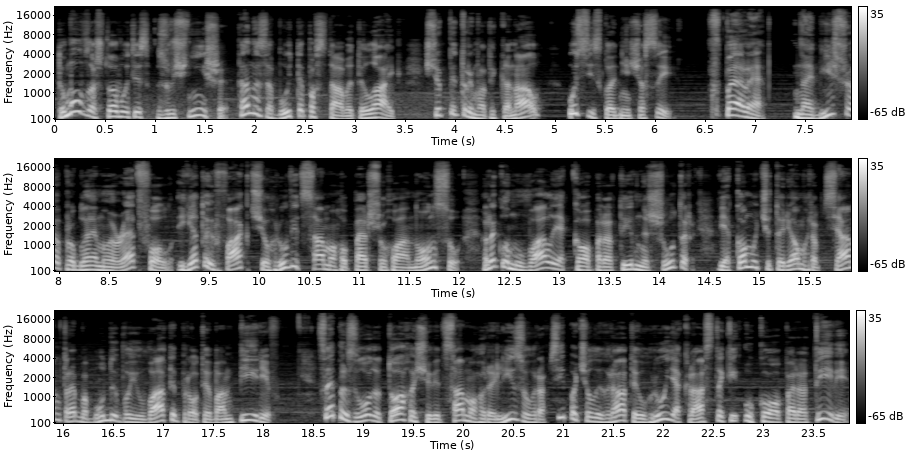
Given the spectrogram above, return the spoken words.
Тому влаштовуйтесь зручніше та не забудьте поставити лайк, щоб підтримати канал у ці складні часи. Вперед! Найбільшою проблемою Redfall є той факт, що гру від самого першого анонсу рекламували як кооперативний шутер, в якому чотирьом гравцям треба буде воювати проти вампірів. Це призвело до того, що від самого релізу гравці почали грати у гру якраз таки у кооперативі,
